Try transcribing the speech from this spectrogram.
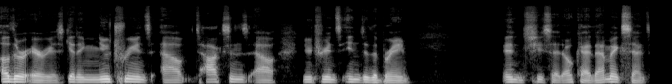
other areas, getting nutrients out, toxins out, nutrients into the brain. And she said, okay, that makes sense.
